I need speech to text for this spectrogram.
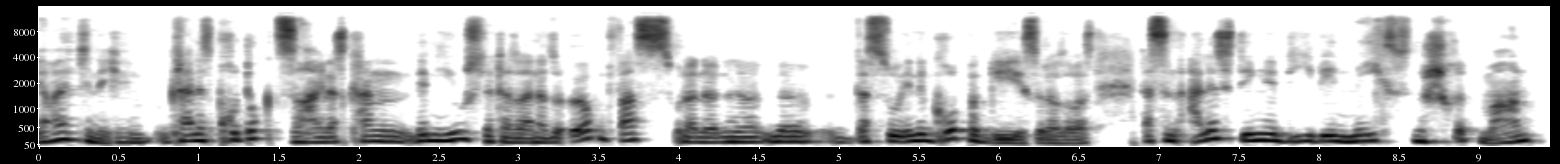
ja, weiß ich nicht, ein kleines Produkt sein, das kann der Newsletter sein, also irgendwas oder eine, eine, eine, dass du in eine Gruppe gehst oder sowas. Das sind alles Dinge, die den nächsten Schritt machen.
